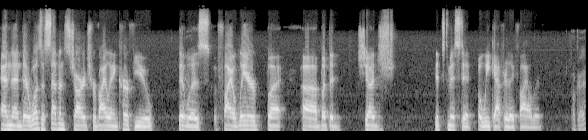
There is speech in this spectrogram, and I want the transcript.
and then there was a seventh charge for violating curfew that was filed later, but uh, but the judge dismissed it a week after they filed it. Okay.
